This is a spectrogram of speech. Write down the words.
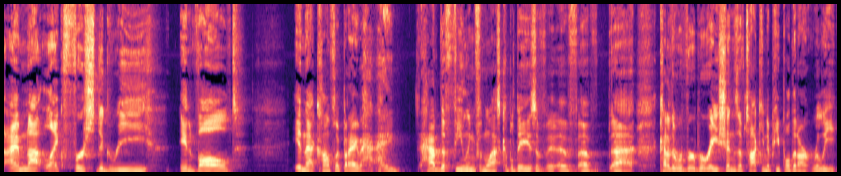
I'm not like first degree involved in that conflict, but I, I have the feeling from the last couple of days of of, of uh, kind of the reverberations of talking to people that aren't really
